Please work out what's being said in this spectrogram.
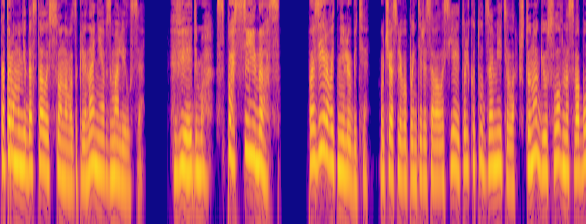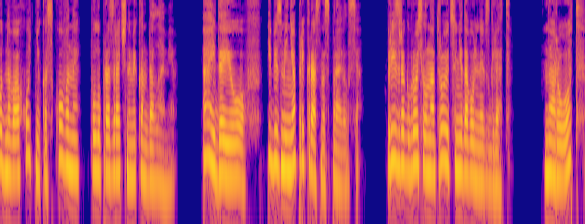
которому не досталось сонного заклинания, взмолился. «Ведьма, спаси нас!» «Позировать не любите?» Участливо поинтересовалась я и только тут заметила, что ноги условно свободного охотника скованы полупрозрачными кандалами. Ай да Иов, и без меня прекрасно справился. Призрак бросил на троицу недовольный взгляд. Народ,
